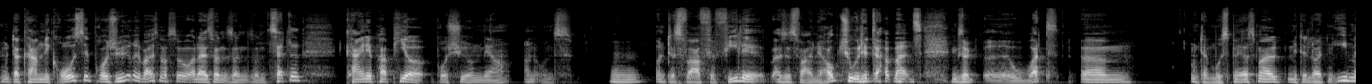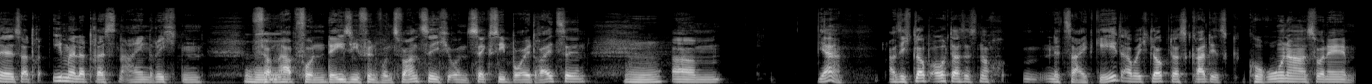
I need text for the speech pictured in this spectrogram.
Und da kam eine große Broschüre, weiß noch so, oder so, so, so ein Zettel, keine Papierbroschüren mehr an uns. Mhm. Und das war für viele, also es war eine Hauptschule damals, ich gesagt, äh, what? Ähm, und da muss man erstmal mit den Leuten E-Mails, E-Mail-Adressen einrichten, mhm. fernab von Daisy 25 und Sexy Boy 13. Mhm. Ähm, ja, also ich glaube auch, dass es noch eine Zeit geht, aber ich glaube, dass gerade jetzt Corona so eine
